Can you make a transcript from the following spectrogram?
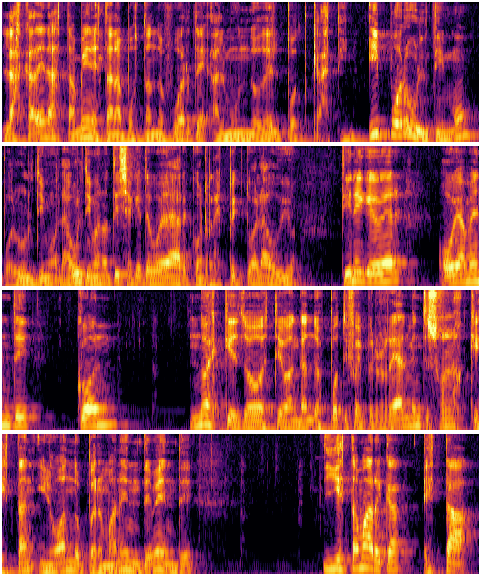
las cadenas también están apostando fuerte al mundo del podcasting. Y por último, por último, la última noticia que te voy a dar con respecto al audio tiene que ver obviamente con no es que yo esté bancando Spotify, pero realmente son los que están innovando permanentemente. Y esta marca está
